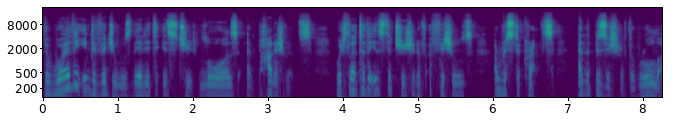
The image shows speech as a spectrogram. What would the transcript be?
the worthy individuals needed to institute laws and punishments, which led to the institution of officials, aristocrats, and the position of the ruler.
